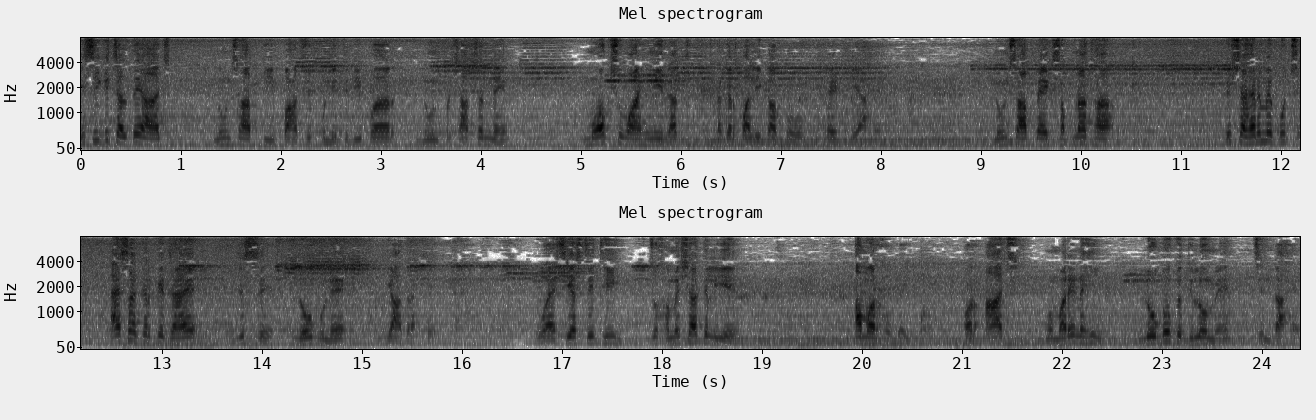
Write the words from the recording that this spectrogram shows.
इसी के चलते आज नून साहब की पांचवी पुण्यतिथि पर नून प्रशासन ने मोक्ष वाहिनी रथ नगर पालिका को भेंट किया है। नून साहब का एक सपना था कि शहर में कुछ ऐसा करके जाए जिससे लोग उन्हें याद रखें। वो ऐसी हस्ती थी जो हमेशा के लिए अमर हो गई और आज वो मरे नहीं, लोगों के दिलों में ज़िंदा है।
